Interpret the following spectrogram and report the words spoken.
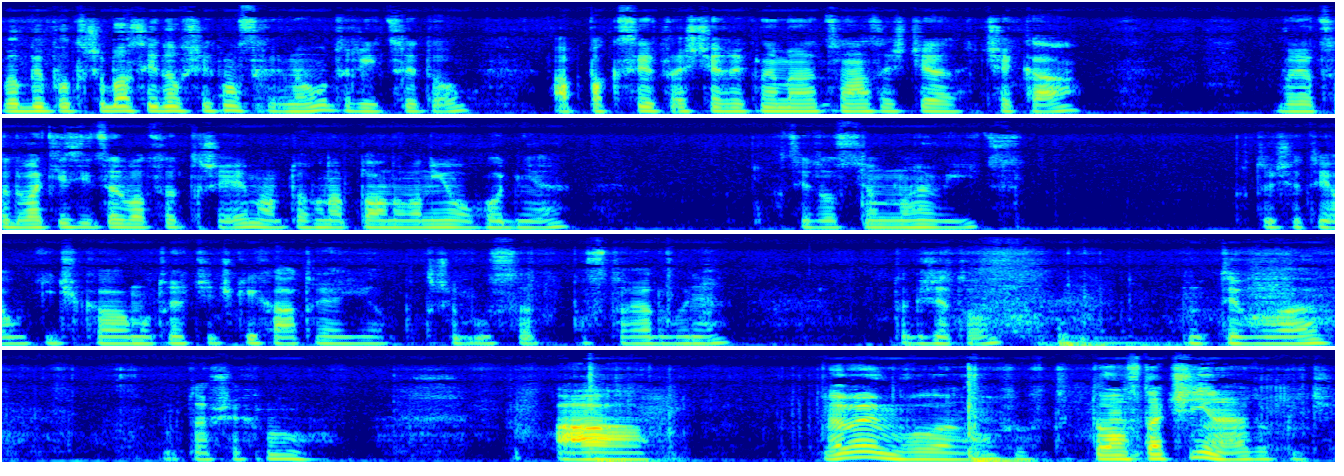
byl by potřeba si to všechno shrnout, říct si to. A pak si ještě řekneme, co nás ještě čeká. V roce 2023 mám toho naplánovaného hodně. Chci to s tím mnohem víc. Protože ty autíčka motorčičky chátrají a potřebuju se postarat o ně. Takže to. Ty vole, to je všechno. A nevím, vole, no, to, vám stačí, ne? To, píči.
